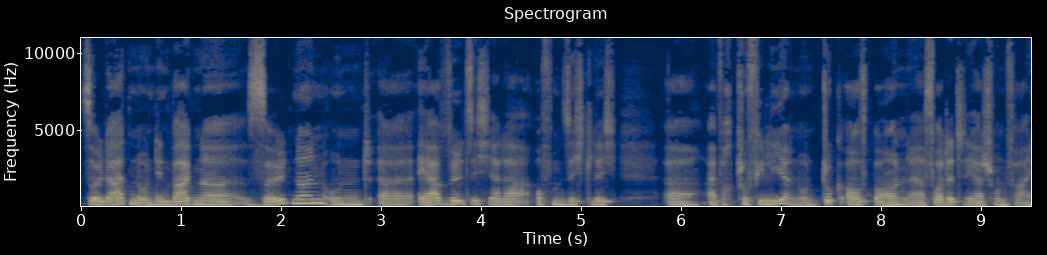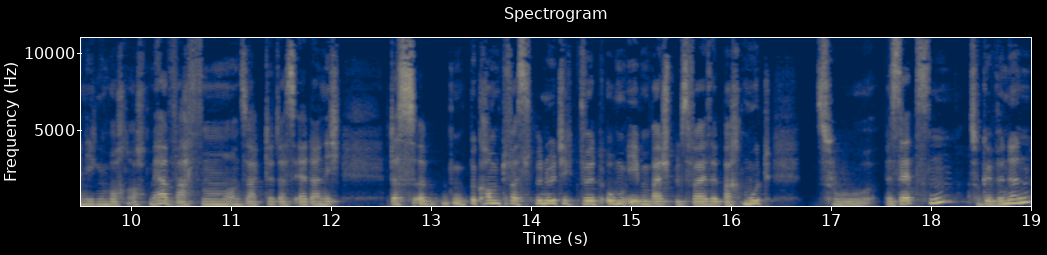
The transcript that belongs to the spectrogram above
Soldaten und den Wagner-Söldnern. Und äh, er will sich ja da offensichtlich äh, einfach profilieren und Druck aufbauen. Er forderte ja schon vor einigen Wochen auch mehr Waffen und sagte, dass er da nicht das äh, bekommt, was benötigt wird, um eben beispielsweise Bachmut zu besetzen, zu gewinnen.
